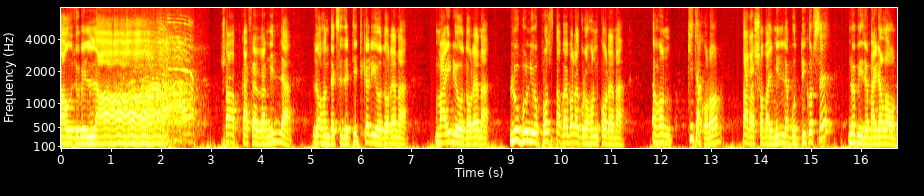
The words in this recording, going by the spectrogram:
নাউজুবিল্লাহ। সব কাফেররা মিল্লা, যখন দেখছে যে টিটকারিও ধরে না, মাইরিও ধরে না লোভনীয় প্রস্তাব এবারে গ্রহণ করে না। এখন কিতা কর তারা সবাই মিল্লা বুদ্ধি করছে, নবীর মাইরা লাউন।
